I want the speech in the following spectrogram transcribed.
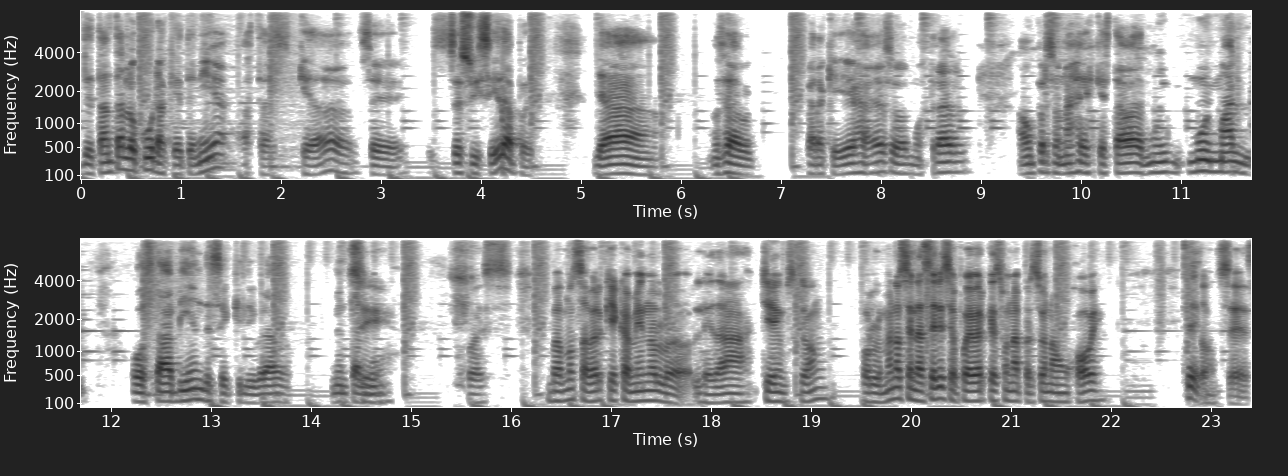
de tanta locura que tenía, hasta queda, se, se suicida, pues ya, o sea, para que llegue a eso, mostrar a un personaje que estaba muy, muy mal o estaba bien desequilibrado mentalmente. pues vamos a ver qué camino le da James Gunn. Por lo menos en la serie se puede ver que es una persona, un joven. Entonces,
